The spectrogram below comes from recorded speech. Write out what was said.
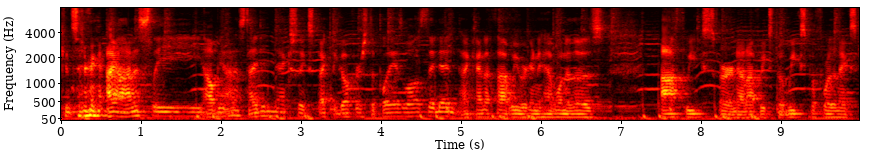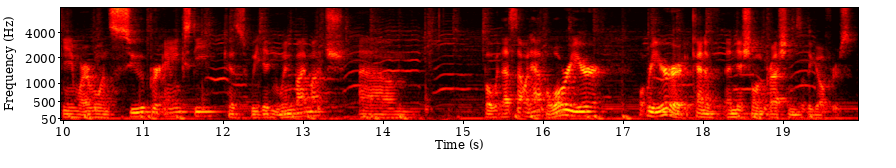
considering I honestly, I'll be honest, I didn't actually expect the Gophers to play as well as they did. I kind of thought we were going to have one of those off weeks, or not off weeks, but weeks before the next game where everyone's super angsty because we didn't win by much. Um, but that's not what happened. What were your what were your kind of initial impressions of the Gophers?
